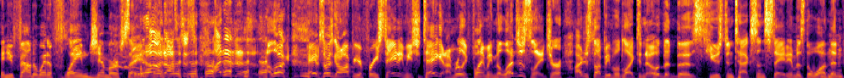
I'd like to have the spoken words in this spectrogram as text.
and you found a way to flame Jim Irsay. Well, no, just, I didn't look. Hey, if somebody's going to offer you a free stadium, you should take it. I'm really flaming the legislature. I just thought people would like to know that the Houston Texans Stadium is the one that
